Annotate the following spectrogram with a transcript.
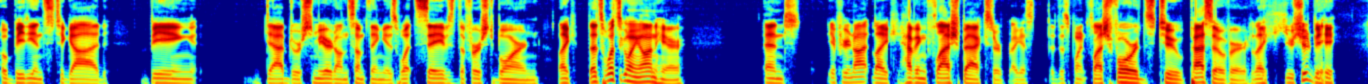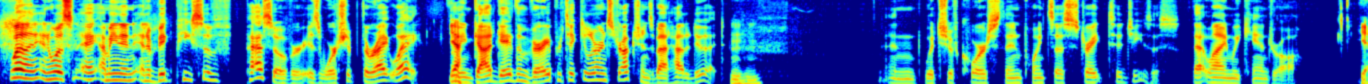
obedience to God being dabbed or smeared on something is what saves the firstborn. Like that's what's going on here. And if you're not like having flashbacks or I guess at this point flash forwards to Passover, like you should be. Well, and, and was I mean, and, and a big piece of Passover is worship the right way. Yeah. I mean, God gave them very particular instructions about how to do it, Mm-hmm. and which, of course, then points us straight to Jesus. That line we can draw. Yeah.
